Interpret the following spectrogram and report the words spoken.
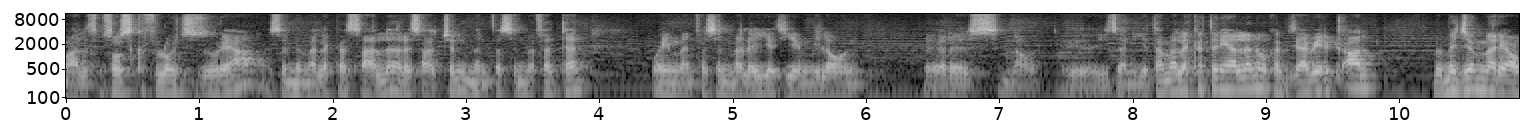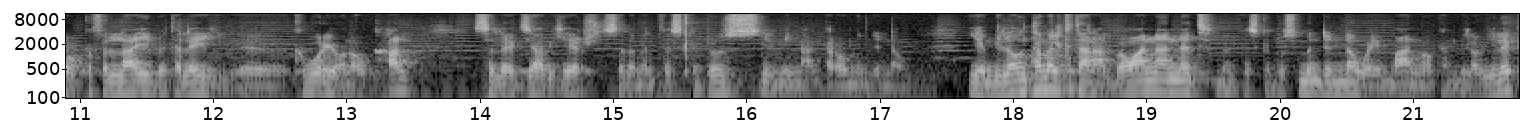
ማለትም ሶስት ክፍሎች ዙሪያ ስንመለከት ሳለ ርዕሳችን መንፈስን መፈተን ወይም መንፈስን መለየት የሚለውን ርዕስ ነው ይዘን እየተመለከትን ያለ ነው ከእግዚአብሔር ቃል በመጀመሪያው ክፍል ላይ በተለይ ክቡር የሆነው ቃል ስለ እግዚአብሔር ስለ መንፈስ ቅዱስ የሚናገረው ምንድን ነው የሚለውን ተመልክተናል። በዋናነት መንፈስ ቅዱስ ምንድን ነው ወይም ማን ነው ከሚለው ይልቅ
